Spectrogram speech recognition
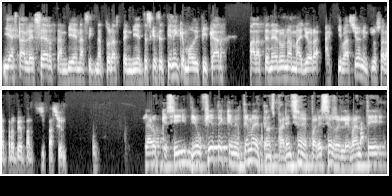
y a establecer también asignaturas pendientes que se tienen que modificar para tener una mayor activación, incluso la propia participación. Claro que sí. Diego, fíjate que en el tema de transparencia me parece relevante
